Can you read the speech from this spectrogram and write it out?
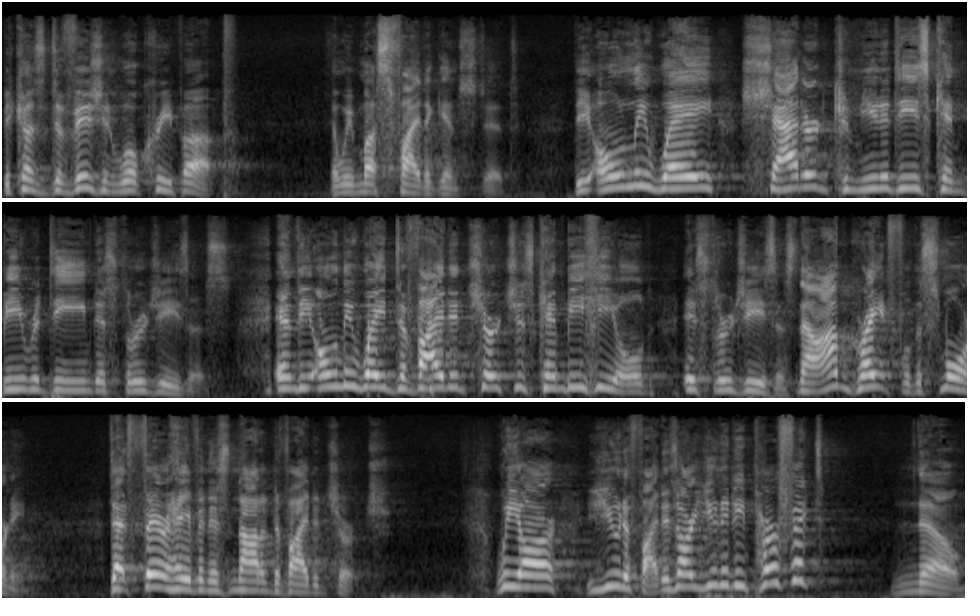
because division will creep up and we must fight against it. The only way shattered communities can be redeemed is through Jesus. And the only way divided churches can be healed is through Jesus. Now, I'm grateful this morning that Fairhaven is not a divided church. We are unified. Is our unity perfect? No.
